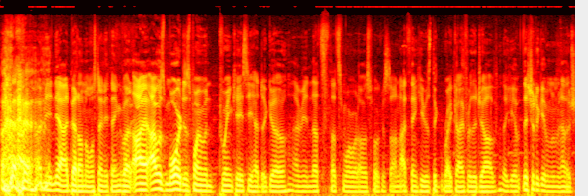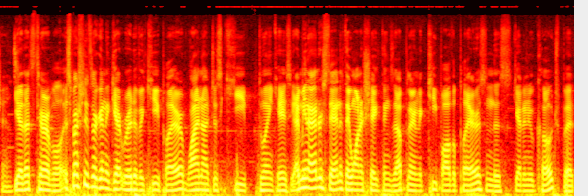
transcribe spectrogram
I mean, yeah, I'd bet on almost anything, but I, I was more disappointed when Dwane Casey had to go. I mean, that's that's more what I was focused on. I think he was the right guy for the job. They gave they should have given him another chance. Yeah, that's terrible. Especially if they're going to get rid of a key player. Why not just keep Dwane Casey? I mean, I understand if they want to shake things up, they're going to keep all the players and just get a new coach. But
